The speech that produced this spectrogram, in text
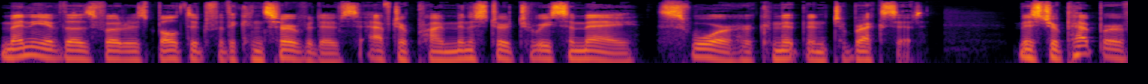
many of those voters bolted for the Conservatives after Prime Minister Theresa May swore her commitment to Brexit. Mr. Pepper,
